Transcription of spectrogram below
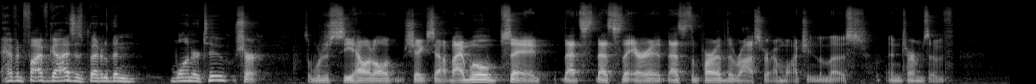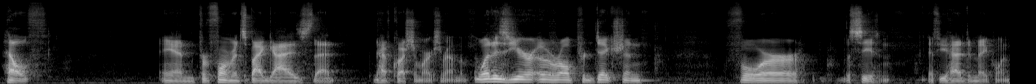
having five guys is better than one or two. sure. So we'll just see how it all shakes out. But I will say that's that's the area, that's the part of the roster I'm watching the most in terms of health and performance by guys that have question marks around them. What is your overall prediction for the season if you had to make one?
